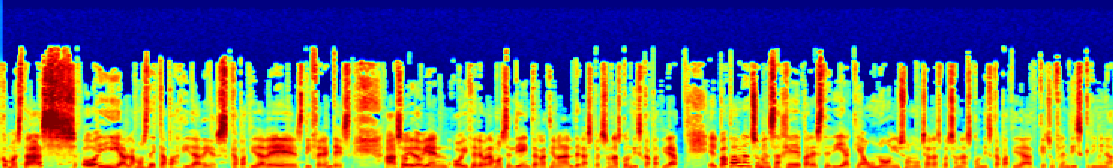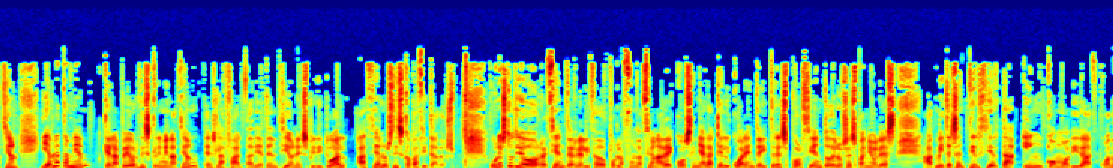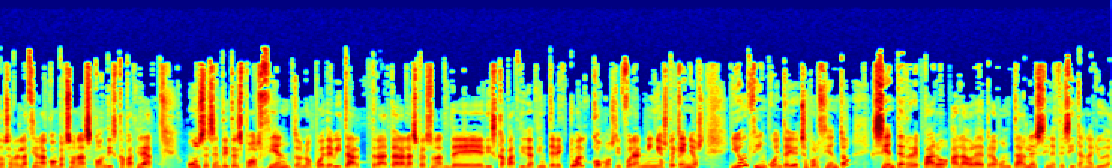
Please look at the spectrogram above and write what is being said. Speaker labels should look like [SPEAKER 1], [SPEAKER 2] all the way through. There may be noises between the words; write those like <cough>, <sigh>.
[SPEAKER 1] ¿Cómo estás? Hoy hablamos de capacidades, capacidades diferentes. Has oído bien, hoy celebramos el Día Internacional de las Personas con Discapacidad. El Papa habla en su mensaje para este día que aún hoy son muchas las personas con discapacidad que sufren discriminación y habla también que la peor discriminación es la falta de atención espiritual hacia los discapacitados. Un estudio reciente realizado por la Fundación ADECO señala que el 43% de los españoles admite sentir cierta incomodidad cuando se relaciona con personas con discapacidad. Un 63% no puede evitar tratar a las personas de discapacidad intelectual como si fueran niños pequeños y un 58% siente reparo a la hora de preguntarles si necesitan ayuda.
